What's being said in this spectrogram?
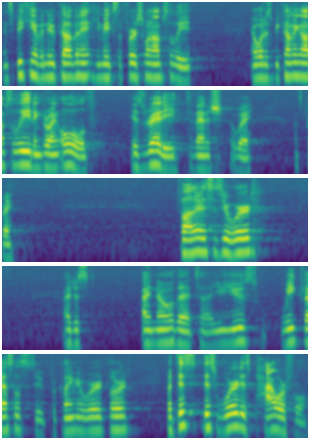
In speaking of a new covenant, he makes the first one obsolete, and what is becoming obsolete and growing old is ready to vanish away. Let's pray. Father, this is your word. I just, I know that uh, you use weak vessels to proclaim your word, Lord, but this, this word is powerful.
